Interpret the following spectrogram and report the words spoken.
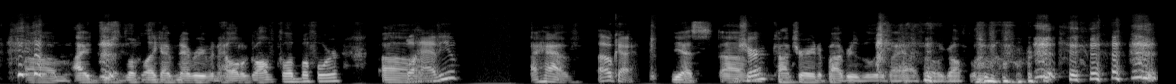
um, I just look like I've never even held a golf club before. Um, well, have you? I have. Okay. Yes. Um, sure? Contrary to popular belief, I have held a golf club before.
